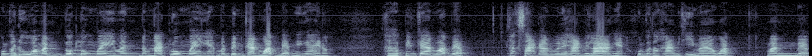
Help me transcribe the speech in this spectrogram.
คุณก็ดูว่ามันลดลงไหมมันน้ำหนักลงไหมอย่างเงี้ยมันเป็นการวัดแบบง่ายๆเนาะถ้าเป็นการวัดแบบทักษะการบริหารเวลาเงี้ยคุณก็ต้องหาวิธีมาวัดมันแบบ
